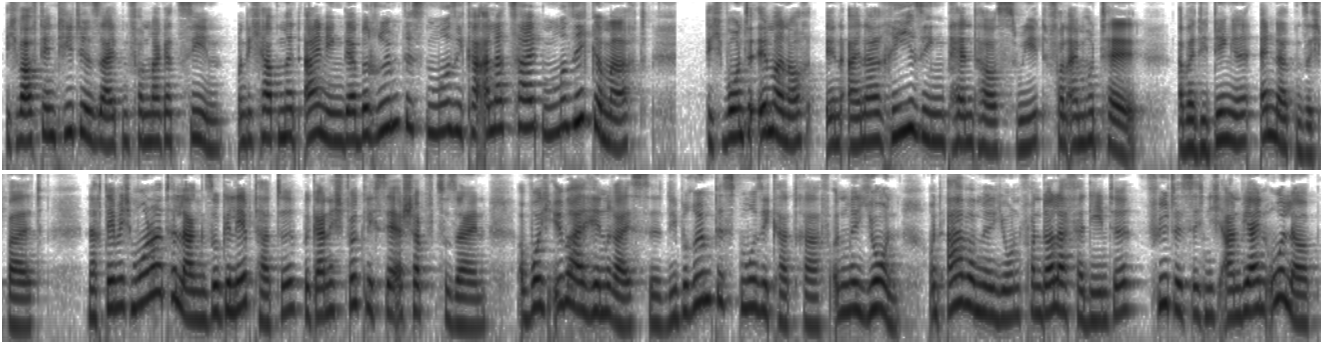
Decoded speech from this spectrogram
Ich war auf den Titelseiten von Magazinen und ich habe mit einigen der berühmtesten Musiker aller Zeiten Musik gemacht. Ich wohnte immer noch in einer riesigen Penthouse-Suite von einem Hotel, aber die Dinge änderten sich bald. Nachdem ich monatelang so gelebt hatte, begann ich wirklich sehr erschöpft zu sein, obwohl ich überall hinreiste, die berühmtesten Musiker traf und Millionen und Abermillionen von Dollar verdiente, fühlte es sich nicht an wie ein Urlaub.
